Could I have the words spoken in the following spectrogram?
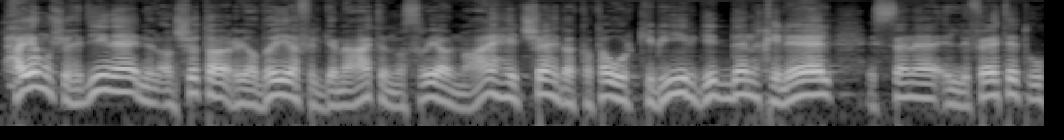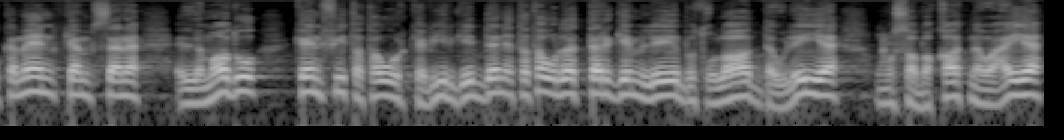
الحقيقة مشاهدينا إن الأنشطة الرياضية في الجامعات المصرية والمعاهد شهدت تطور كبير جدا خلال السنة اللي فاتت وكمان كام سنة اللي مضوا كان في تطور كبير جدا. التطور ده ترجم لبطولات دولية ومسابقات نوعية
